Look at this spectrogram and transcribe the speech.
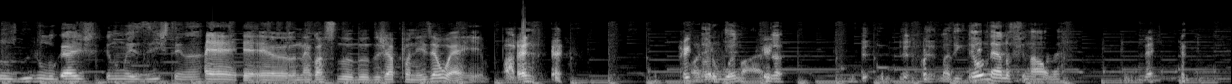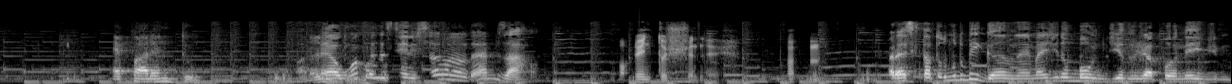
uns em lugares que não existem, né? É, é, é, o negócio do, do, do japonês é o R. Mas tem que ter o né no final, né? É Parantu. É alguma coisa assim, eles são. É bizarro. Chine. Parece que tá todo mundo brigando, né? Imagina um bom dia do japonês.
